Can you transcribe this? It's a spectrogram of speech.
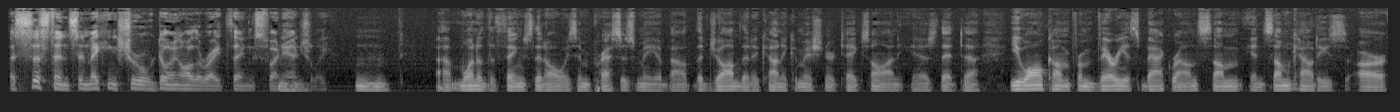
assistance and making sure we're doing all the right things mm-hmm. financially. Mm-hmm. Um, one of the things that always impresses me about the job that a county commissioner takes on is that uh, you all come from various backgrounds. Some in some mm-hmm. counties are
